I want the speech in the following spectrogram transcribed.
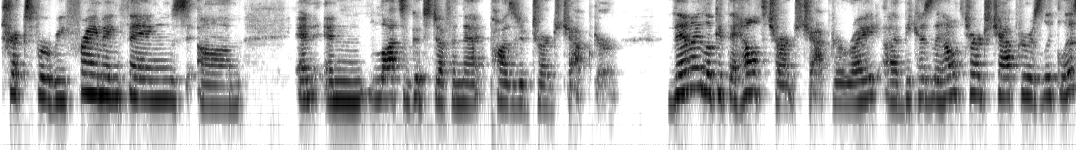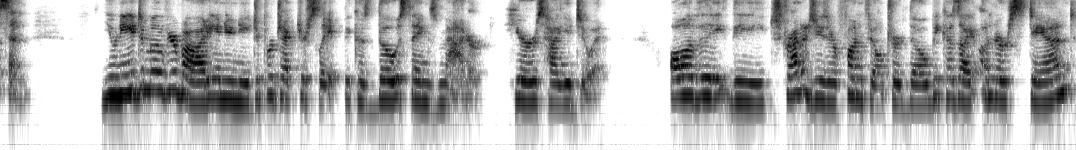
tricks for reframing things. Um, and and lots of good stuff in that positive charge chapter. Then i look at the health charge chapter right? Uh, because the health charge chapter is like listen you need to move your body and you need to protect your sleep because those things matter. Here's how you do it. All of the the strategies are fun filtered though because i understand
